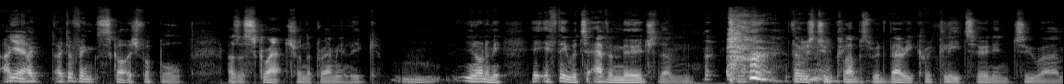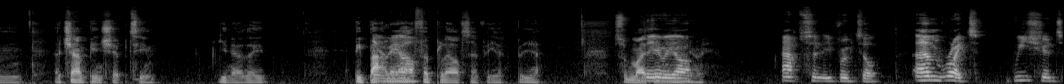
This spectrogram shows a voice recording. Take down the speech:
I, Yeah. I, I don't think Scottish football has a scratch on the Premier League. Mm, You know what I mean? If they were to ever merge them, those two clubs would very quickly turn into um, a championship team. You know, they'd be battling out for playoffs every year. But yeah, what my There we are. anyway. Absolutely brutal. Um, right, we should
